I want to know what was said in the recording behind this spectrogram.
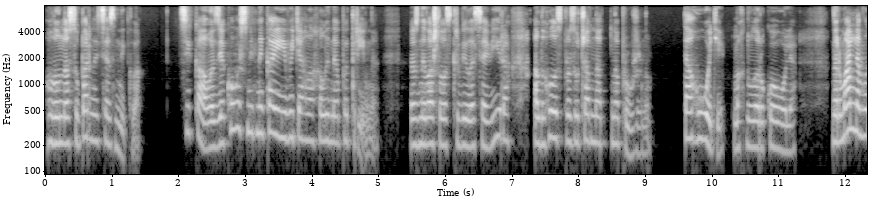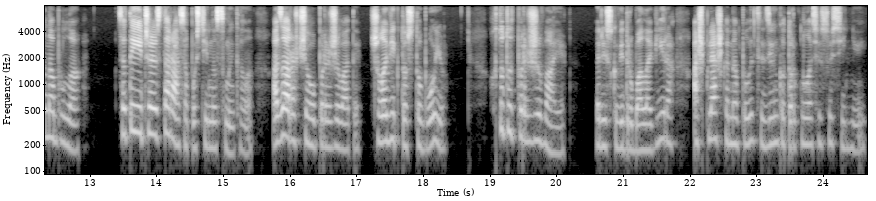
Головна суперниця зникла. Цікаво, з якого смітника її витягла Халина Петрівна. Зневажливо скривилася Віра, але голос прозвучав надто напружено. Та годі, махнула рукою Оля. Нормальна вона була. Це ти її через Тараса постійно смикала. А зараз чого переживати? Чоловік то з тобою. Хто тут переживає? різко відрубала Віра, аж пляшка на полиці дзвінко торкнулася сусідньої.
